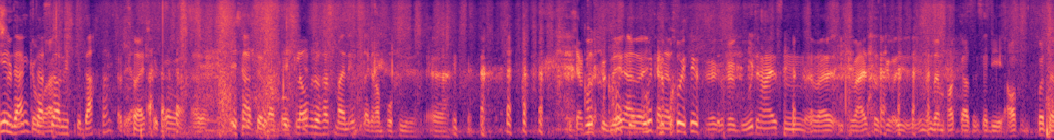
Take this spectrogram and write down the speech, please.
Stück Dank, dass du an mich gedacht hast. Ich habe zwei Stück gemacht. Also, Ich, ich, ich glaube, du hast mein Instagram-Profil. Äh, ich habe Gut- das gesehen, gut- also gut ich kann das geprüft. für, für gut heißen, weil ich weiß, dass in unserem Podcast ist ja die auch kurzer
